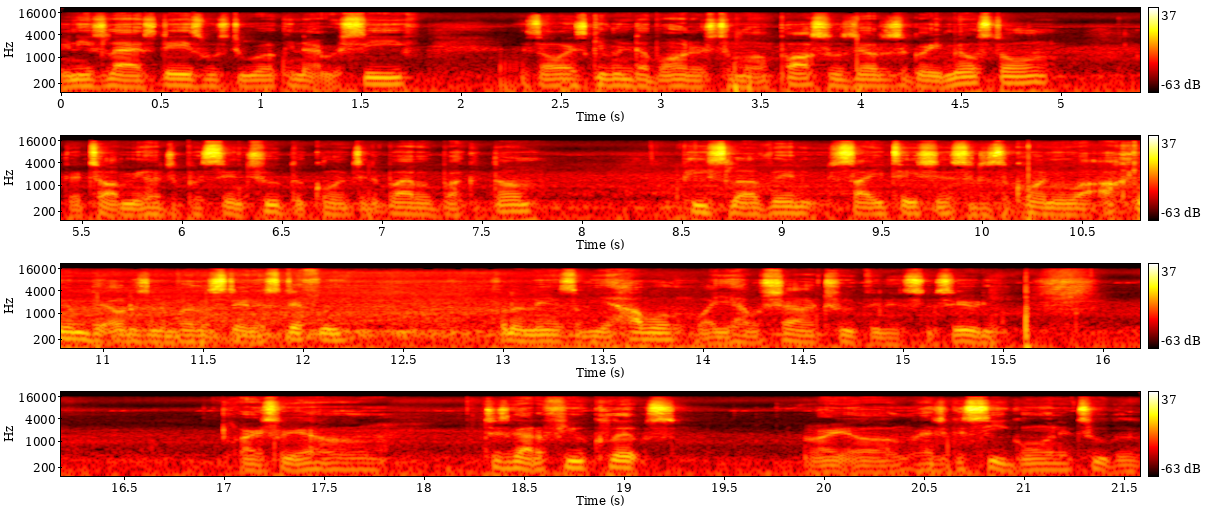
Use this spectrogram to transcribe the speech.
in these last days, which the world cannot receive. As always, giving double honors to my apostles, elders a great millstone, that taught me 100% truth according to the Bible, Bakathum. Peace, love, and salutations to the Zakwani Wa Akim, the elders and the brothers standing stiffly for the names of Yahweh, while Yahweh Shai, truth and sincerity. All right, so yeah, um, just got a few clips. All right, um, as you can see, going into the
